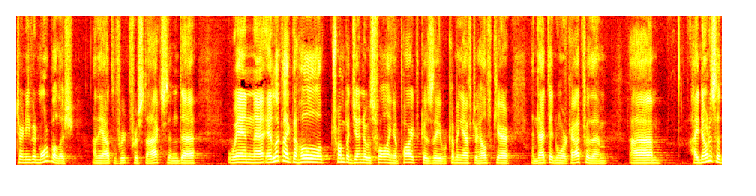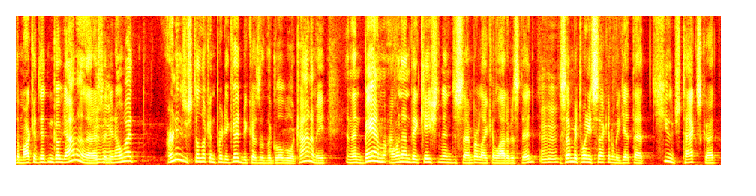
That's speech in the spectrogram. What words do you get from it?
turn even more bullish on the outlook for, for stocks. And uh, when uh, it looked like the whole Trump agenda was falling apart because they were coming after healthcare, and that didn't work out for them, um, I noticed that the market didn't go down on that. I said, you know what? Earnings are still looking pretty good because of the global economy. And then, bam, I went on vacation in December, like a lot of us did. December 22nd, we get that huge tax cut,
